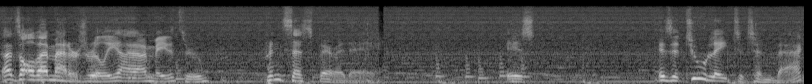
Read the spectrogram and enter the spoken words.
That's all that matters, really. I, I made it through. Princess Faraday. Is... Is it too late to turn back?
